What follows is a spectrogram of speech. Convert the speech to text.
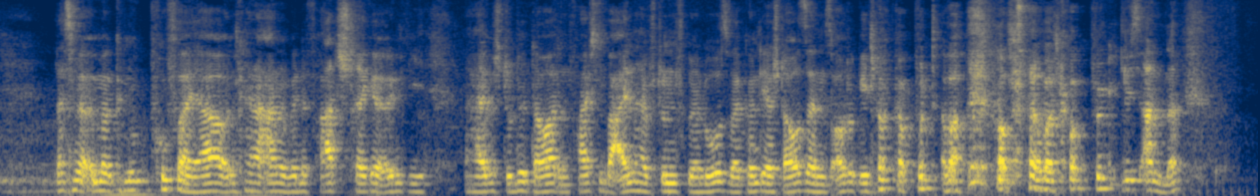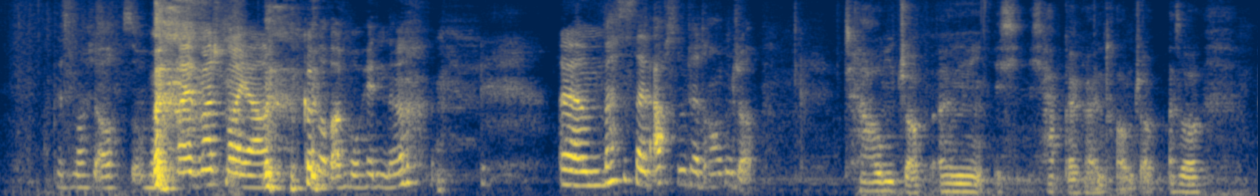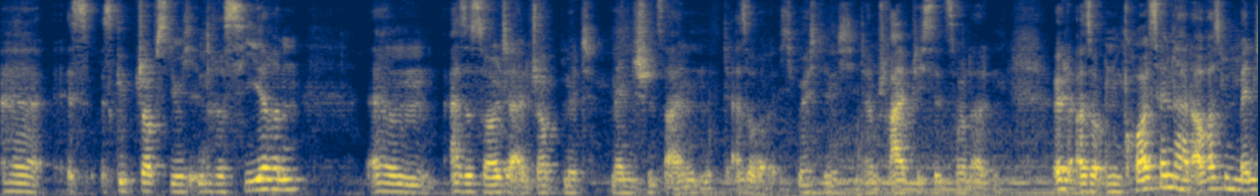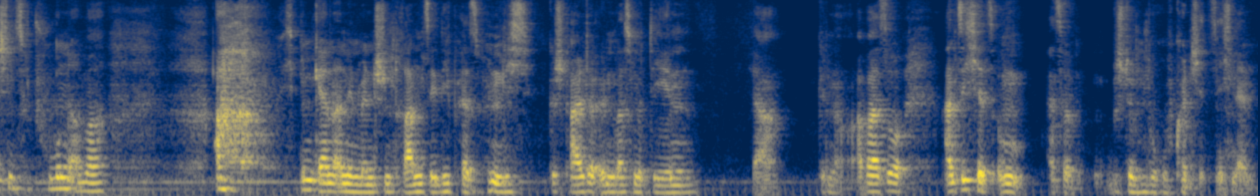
lasse mir immer genug Puffer, ja. Und keine Ahnung, wenn eine Fahrtstrecke irgendwie eine halbe Stunde dauert, dann fahre ich lieber eineinhalb Stunden früher los, weil könnte ja Stau sein, das Auto geht noch kaputt, aber Hauptsache man kommt pünktlich an, ne? Das mache ich auch so. Manchmal, manchmal ja. Kommt auch an, wohin, ne? Ähm, was ist dein absoluter Traumjob? Traumjob. Ähm, ich ich habe gar keinen Traumjob. Also äh, es, es gibt Jobs, die mich interessieren. Ähm, also es sollte ein Job mit Menschen sein. Mit, also ich möchte nicht hinterm Schreibtisch sitzen oder also ein Callcenter hat auch was mit Menschen zu tun, aber ach, ich bin gerne an den Menschen dran, sehe die persönlich, gestalte irgendwas mit denen. Ja, genau. Aber so an sich jetzt um, also einen bestimmten Beruf könnte ich jetzt nicht nennen.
